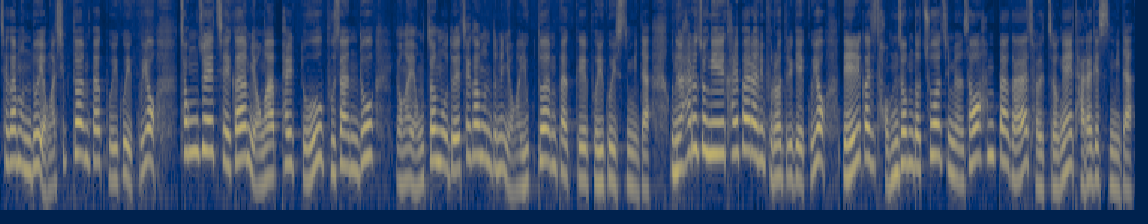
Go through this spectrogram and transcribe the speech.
체감온도 영하 10도 안팎 보이고 있고요. 청주의 체감 영하 8도, 부산도 영하 0.5도의 체감온도는 영하 6도 안팎을 보이고 있습니다. 오늘 하루 종일 칼바람이 불어들겠고요. 내일까지 점점 더 추워지면서 한파가 절정에 달하겠습니다.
